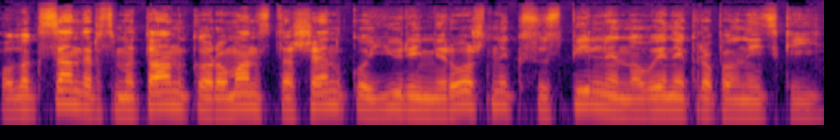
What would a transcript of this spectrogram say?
Олександр Сметанко, Роман Сташенко, Юрій Мірошник, Суспільне новини Кропивницький.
